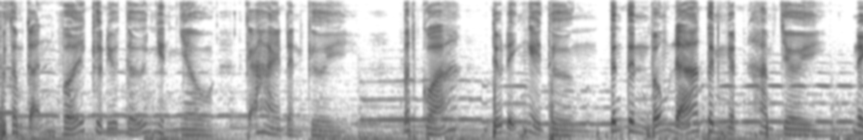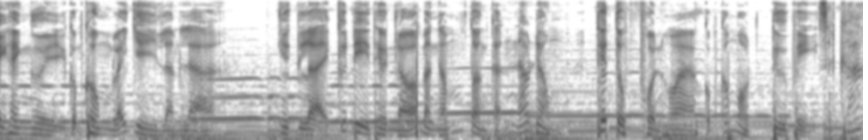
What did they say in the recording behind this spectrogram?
Phương tâm cảnh với kiều Điêu tử nhìn nhau, Cả hai đành cười. Bất quá, Tiểu đỉnh ngày thường, Tính tình vốn đã tinh nghịch, ham chơi. Nên hai người cũng không lấy gì làm lạ. Ngược lại, cứ đi theo nó mà ngắm toàn cảnh náo động. Thế tục phồn hoa cũng có một tư vị rất khác.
